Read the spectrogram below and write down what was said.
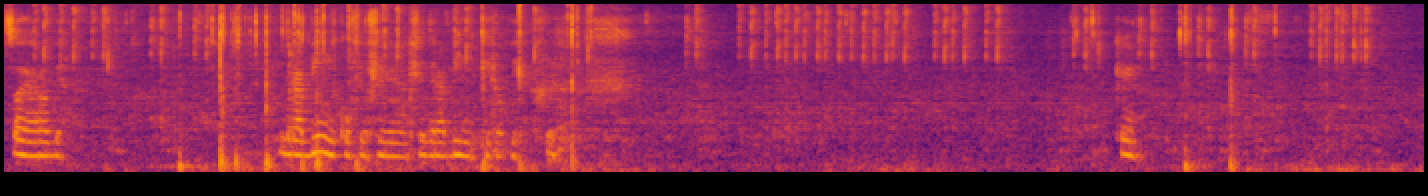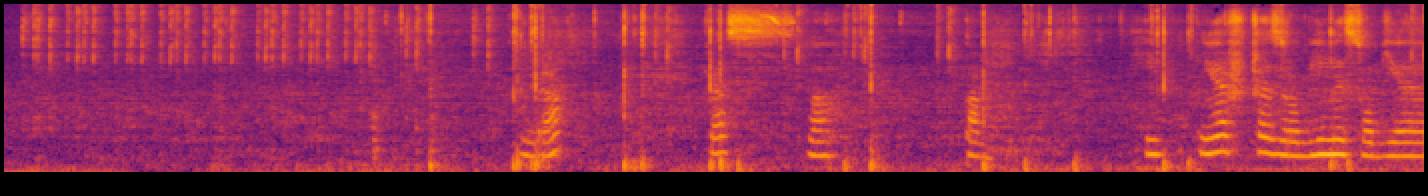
Co ja robię? Drabinków, już nie wiem jak się drabinki robi. Dobra. Raz, dwa, tam. I jeszcze zrobimy sobie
